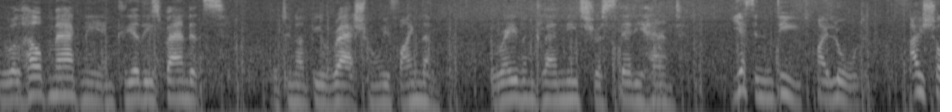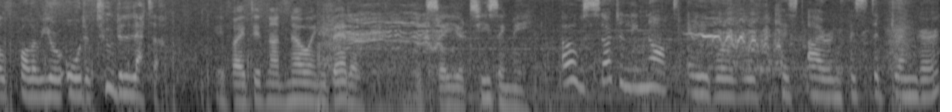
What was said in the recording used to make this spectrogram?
We will help Magni and clear these bandits. But do not be rash when we find them. The Raven clan needs your steady hand. Yes, indeed, my lord. I shall follow your order to the letter. If I did not know any better, I'd say you're teasing me. Oh, certainly not, Eivor wolf-kissed iron-fisted Drenger.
